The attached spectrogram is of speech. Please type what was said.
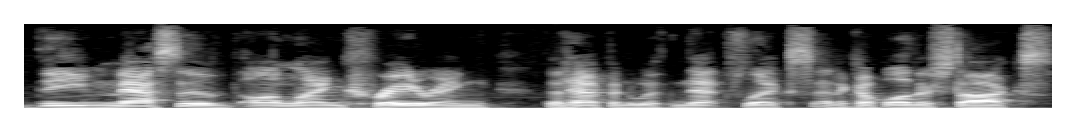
the massive online cratering that happened with Netflix and a couple other stocks.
